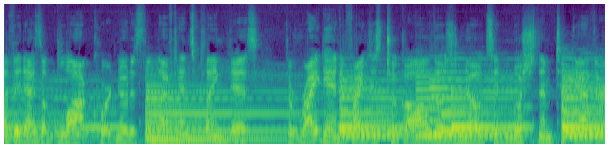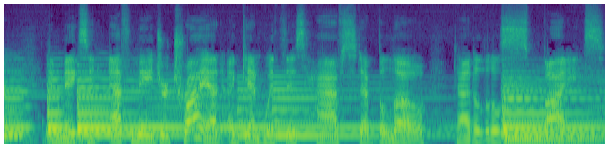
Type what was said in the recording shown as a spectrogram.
of it as a block chord. Notice the left hand's playing this. The right hand, if I just took all those notes and mushed them together, it makes an F major triad, again with this half step below to add a little spice.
